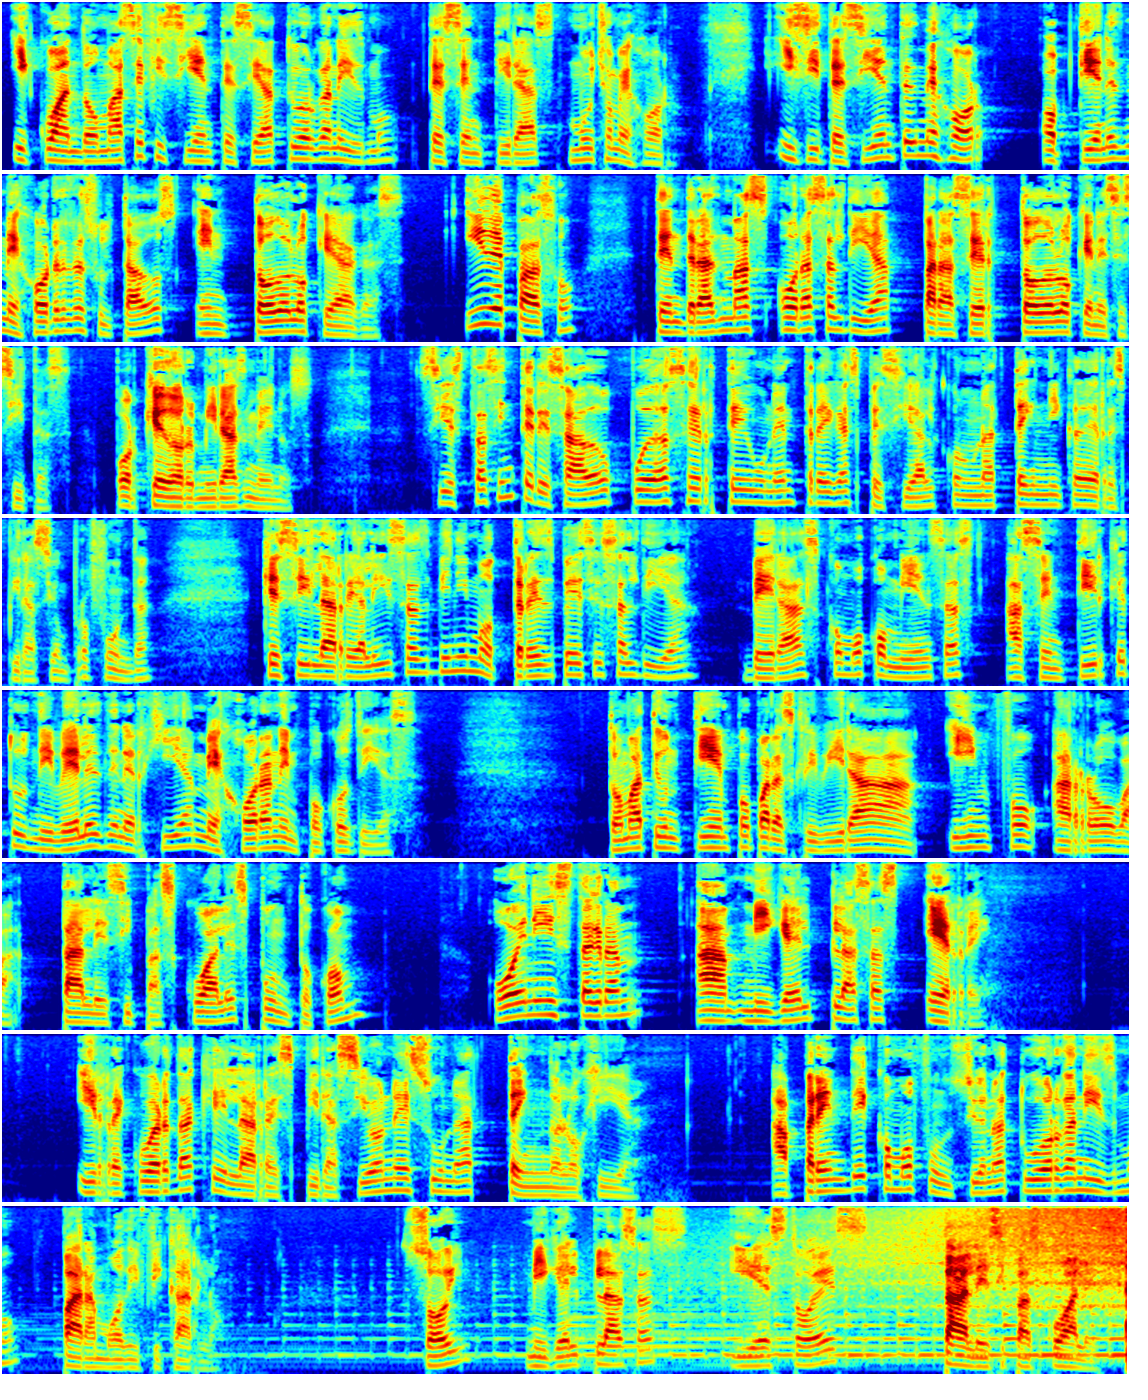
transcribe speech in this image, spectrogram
Y cuando más eficiente sea tu organismo, te sentirás mucho mejor. Y si te sientes mejor, obtienes mejores resultados en todo lo que hagas. Y de paso, tendrás más horas al día para hacer todo lo que necesitas, porque dormirás menos. Si estás interesado, puedo hacerte una entrega especial con una técnica de respiración profunda que si la realizas mínimo tres veces al día, verás cómo comienzas a sentir que tus niveles de energía mejoran en pocos días. Tómate un tiempo para escribir a info o en Instagram a Miguel Plazas R. y recuerda que la respiración es una tecnología. Aprende cómo funciona tu organismo para modificarlo. Soy Miguel Plazas y esto es Tales y Pascuales.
